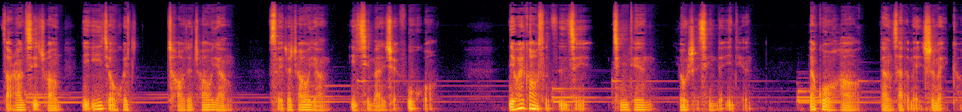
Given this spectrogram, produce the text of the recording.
早上起床，你依旧会朝着朝阳，随着朝阳一起满血复活。你会告诉自己，今天又是新的一天，要过好当下的每时每刻。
